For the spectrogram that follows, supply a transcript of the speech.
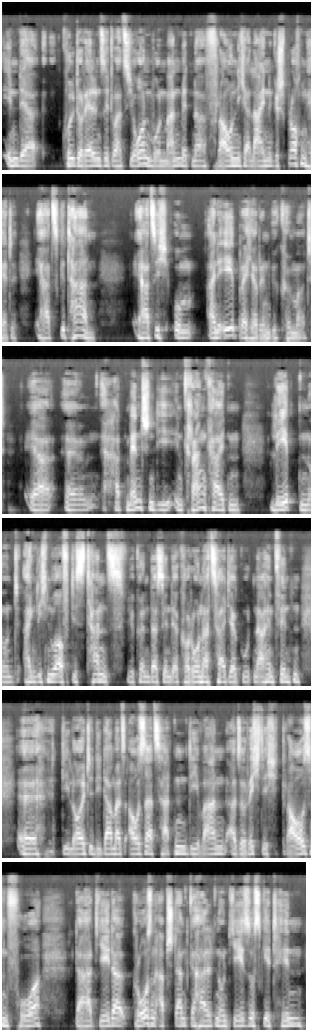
in der kulturellen Situation, wo ein Mann mit einer Frau nicht alleine gesprochen hätte. Er hat's getan. Er hat sich um eine Ehebrecherin gekümmert. Er äh, hat Menschen, die in Krankheiten lebten und eigentlich nur auf Distanz. Wir können das in der Corona-Zeit ja gut nachempfinden. Äh, die Leute, die damals Aussatz hatten, die waren also richtig draußen vor. Da hat jeder großen Abstand gehalten und Jesus geht hin,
